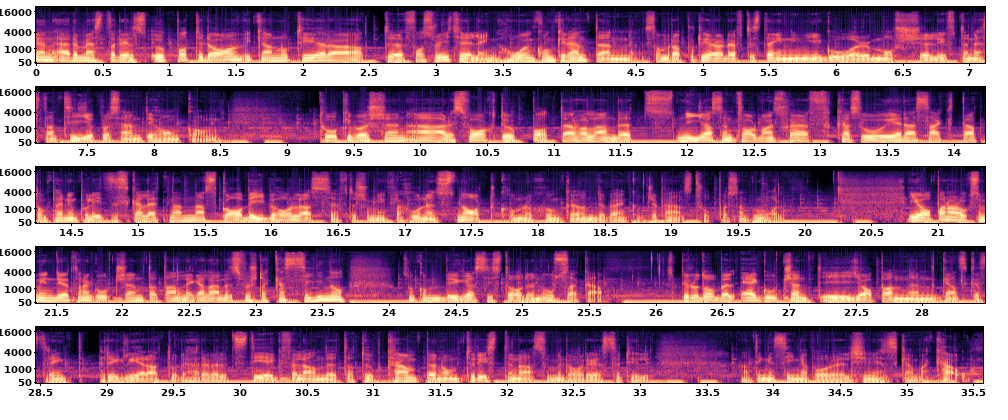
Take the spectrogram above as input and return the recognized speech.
Aktien är det mestadels uppåt idag. Vi kan notera att eh, Foss Retailing, hm konkurrenten som rapporterade efter stängning igår morse, lyfter nästan 10% i Hongkong. Tokyobörsen är svagt uppåt. Där har landets nya centralbankschef Kazuo Ueda sagt att de penningpolitiska lättnaderna ska bibehållas eftersom inflationen snart kommer att sjunka under Bank of Japans 2% mål. I Japan har också myndigheterna godkänt att anlägga landets första kasino som kommer byggas i staden Osaka. Spel och dobbel är godkänt i Japan men ganska strängt reglerat och det här är väl ett steg för landet att ta upp kampen om turisterna som idag reser till antingen Singapore eller kinesiska Macao.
